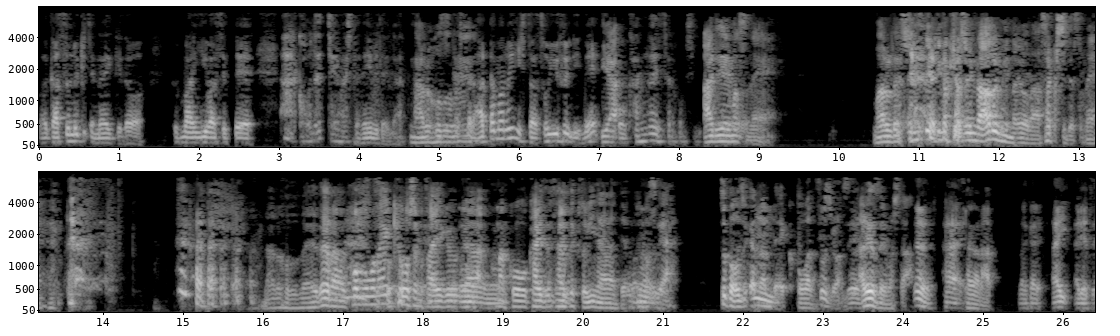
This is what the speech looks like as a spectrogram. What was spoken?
まあガス抜きじゃないけど、不満言わせて、あ、こうなっちゃいましたね、みたいな。なるほどねもしか。ら頭のいい人はそういうふうにね、いやこう考えてたのかもしれない。ありえますね。まるで進撃の巨人のアルミンのような作詞ですね。なるほどね。だから今後もね、教師の待遇が、うんまあこう改善されていくといいななんて思いますが、ちょっとお時間なんで、ここまでにします。ありがとうございました。うん、はい。さよなら。はい、ありがとうございます。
